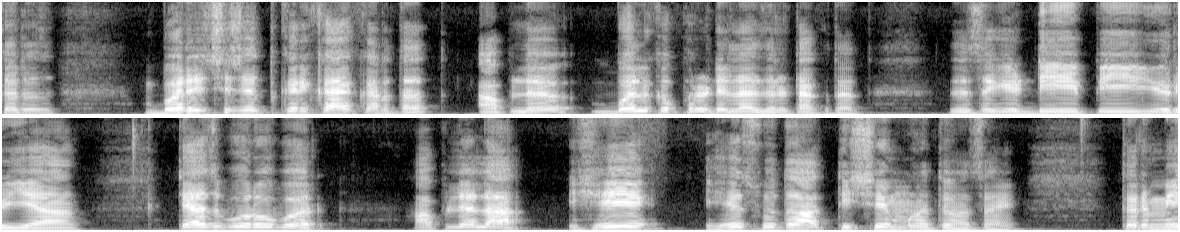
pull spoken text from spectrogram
तर बरेचसे शेतकरी काय करतात? आपलं बल्क फर्टिलायझर टाकतात. जसं की डी ए पी युरिया. त्याचबरोबर आपल्याला हे हे सुद्धा अतिशय महत्त्वाचं आहे. तर मी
